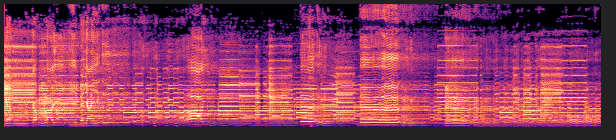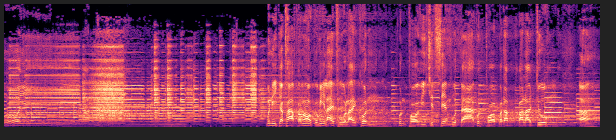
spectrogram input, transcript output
แม่นกำไรแม่ใหญ่เอ้ยเด้อเด้อเด้อโอ้ยมื่อนี้จะภาพของเฮาก็มีหลายผู้หลายคน คุณพ่อวิชิตเสียงบุตรดา คุณพ่อประดับปาราจุมอ่าอ่า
